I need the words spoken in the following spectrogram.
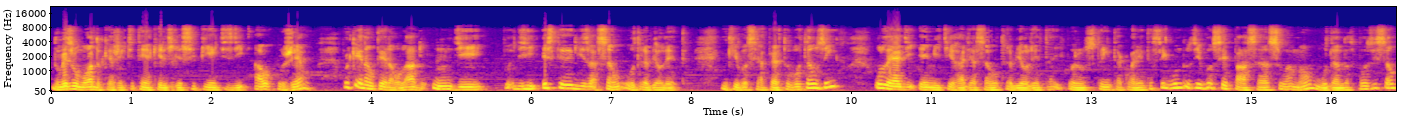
do mesmo modo que a gente tem aqueles recipientes de álcool gel, por que não ter ao lado um de de esterilização ultravioleta, em que você aperta o botãozinho o LED emite radiação ultravioleta por uns 30 a 40 segundos e você passa a sua mão, mudando a posição,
